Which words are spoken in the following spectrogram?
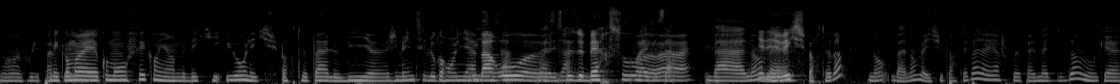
Non, elle voulait pas. Mais que- comment, comment on fait quand il y a un bébé qui hurle et qui supporte pas le lit euh, J'imagine c'est le grand lit à Oui, barreaux, euh, Ouais, l'espèce de berceau. Ouais, c'est euh, ça. ouais. Bah non. Il y a des bah- bébés qui supportent pas. Non, bah non, bah il supportait pas d'ailleurs, je pouvais pas le mettre dedans. Donc euh,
